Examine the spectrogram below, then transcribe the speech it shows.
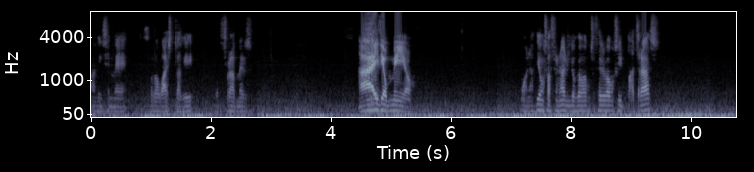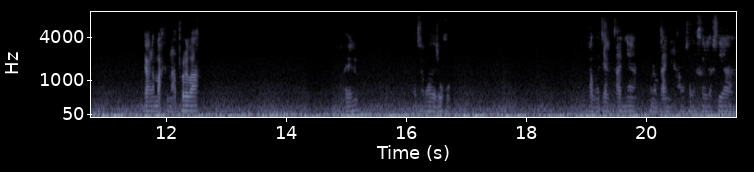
Aquí se me joroba esto aquí. Los framers. ¡Ay, Dios mío! Bueno, aquí vamos a frenar y lo que vamos a hacer es vamos a ir para atrás. Nada más que una prueba. A ver. Otra más de lujo. Vamos a meter caña. Bueno, caña. Vamos a dejarla así a,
